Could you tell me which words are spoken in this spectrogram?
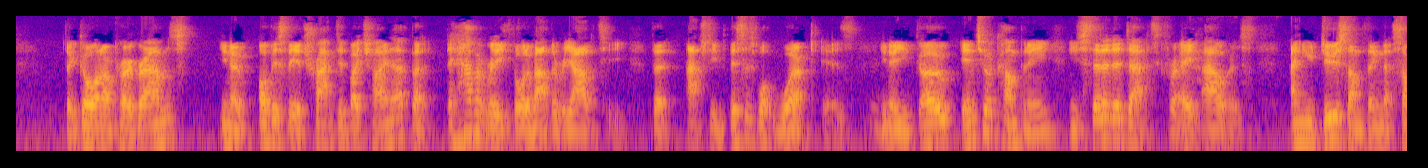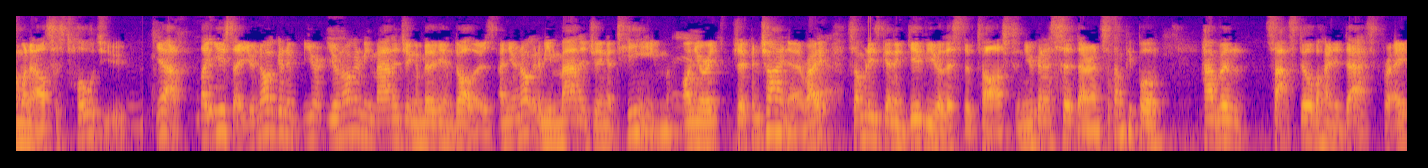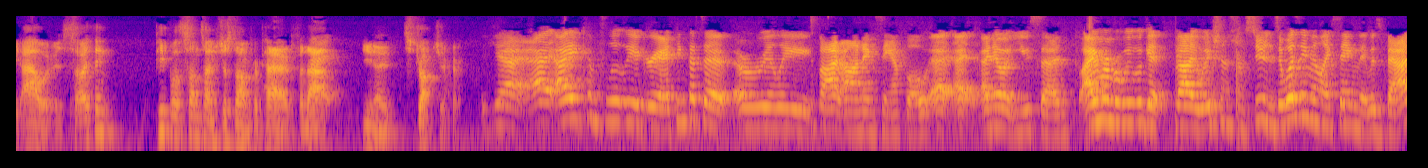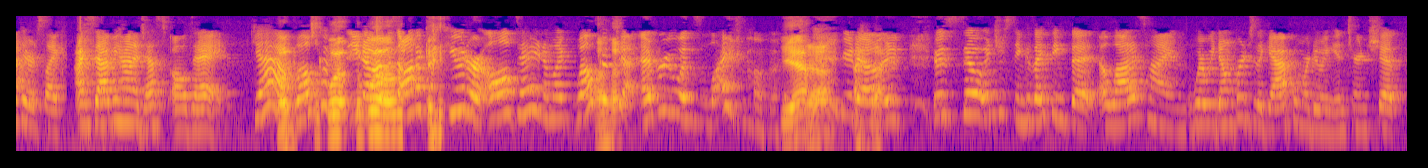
that go on our programs, you know, obviously attracted by China, but they haven't really thought about the reality that actually this is what work is. Mm-hmm. You know, you go into a company, you sit at a desk for eight hours, and you do something that someone else has told you. Mm-hmm. Yeah, like you say, you're not gonna you're, you're not gonna be managing a million dollars, and you're not gonna be managing a team on your internship in China, right? Somebody's gonna give you a list of tasks, and you're gonna sit there. And some people haven't sat still behind a desk for eight hours, so I think people sometimes just aren't prepared for that, you know, structure. Yeah, I, I completely agree. I think that's a, a really spot on example. I, I, I know what you said. I remember we would get evaluations from students. It wasn't even like saying that it was bad. They were just like, I sat behind a desk all day. Yeah, Well, welcome. well- you know, I was on a computer all day, and I'm like, welcome Uh-huh. to everyone's life. almost. Yeah. Yeah. you know, it, it was so interesting because I think that a lot of times where we don't bridge the gap when we're doing internship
